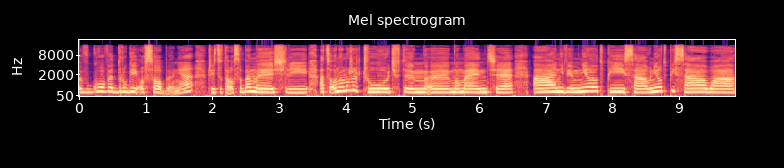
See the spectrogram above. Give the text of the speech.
w głowę drugiej osoby, nie? Czyli co ta osoba myśli, a co ona może czuć w tym e, momencie, a nie wiem, nie odpisał, nie odpisała.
